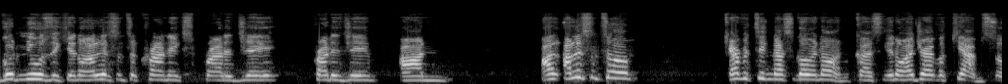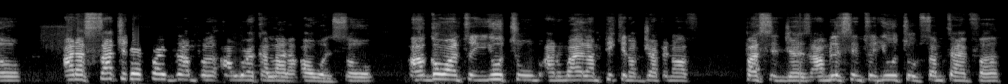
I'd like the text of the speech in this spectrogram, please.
good music. You know, I listen to Chronixx, Prodigy, Prodigy, and I, I listen to everything that's going on because you know I drive a cab. So on a Saturday, for example, I work a lot of hours. So I'll go onto YouTube and while I'm picking up, dropping off passengers, I'm listening to YouTube sometime for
